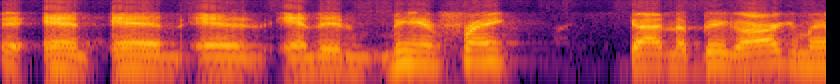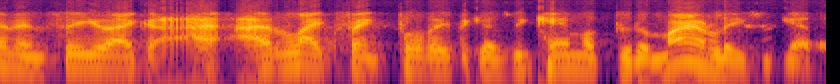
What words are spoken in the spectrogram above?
And and and and then me and Frank got in a big argument and see like I, I like Frank Pulli because we came up through the minor leagues together.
